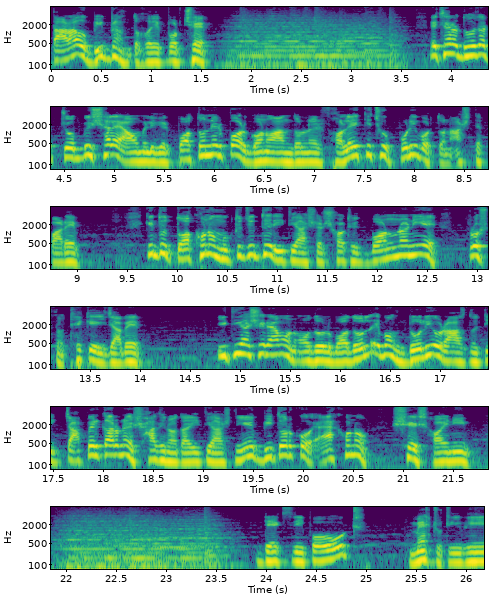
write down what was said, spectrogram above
তারাও বিভ্রান্ত হয়ে পড়ছে। এছাড়া দু হাজার চব্বিশ সালে আওয়ামী লীগের পতনের পর গণ আন্দোলনের ফলে কিছু পরিবর্তন আসতে পারে। কিন্তু তখনও মুক্তিযুদ্ধের ইতিহাসের সঠিক বর্ণনা নিয়ে প্রশ্ন থেকেই যাবে। ইতিহাসের এমন অদল বদল এবং দলীয় রাজনৈতিক চাপের কারণে স্বাধীনতার ইতিহাস নিয়ে বিতর্ক এখনও শেষ হয়নি। Desk report, metro TV.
